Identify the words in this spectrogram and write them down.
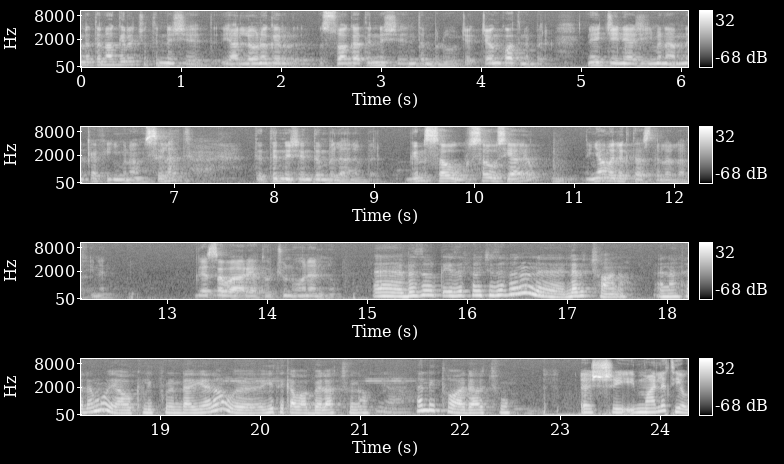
እንደተናገረችው ትንሽ ያለው ነገር እሷ ጋር ትንሽ እንትን ብሎ ጨንቋት ነበር። እጄን ያዥኝ ምናምን ንቀፊኝ ምናምን ስላት ትንሽ እንትን ብላ ነበር። ግን ሰው ሰው ሲያየው እኛ መልእክት አስተላላፊ ነን፣ ገጸ ባህሪያቶቹን ሆነን ነው። በዛወርቅ የዘፈነችው ዘፈኑን ለብቻዋ ነው። እናንተ ደግሞ ያው ክሊፑን እንዳየነው እየተቀባበላችሁ ነው። እንዴት ተዋዳችሁ? እሺ ማለት ያው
